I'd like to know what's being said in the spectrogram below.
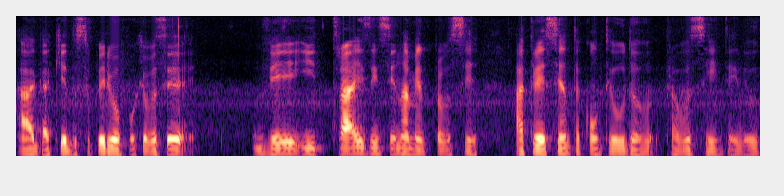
a HQ do Superior, porque você vê e traz ensinamento para você, acrescenta conteúdo para você, entendeu?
